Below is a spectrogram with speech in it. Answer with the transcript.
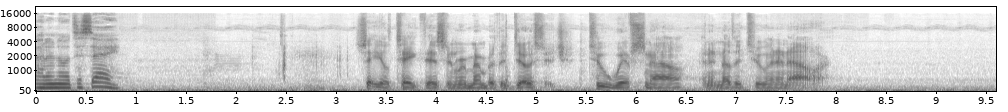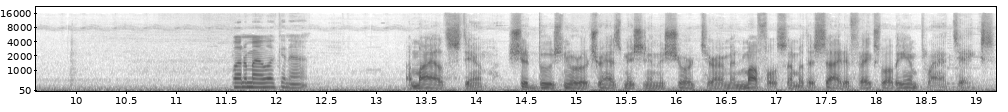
I don't know what to say. Say you'll take this and remember the dosage. Two whiffs now, and another two in an hour. What am I looking at? A mild stim. Should boost neurotransmission in the short term and muffle some of the side effects while the implant takes.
